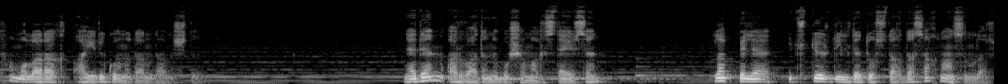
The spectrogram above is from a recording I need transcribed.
tam olaraq ayrı qonudan danışdı. Nədən arvadını boşamaq istəyirsən? Lap belə 3-4 ildə dostaqda saxlansınlar.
